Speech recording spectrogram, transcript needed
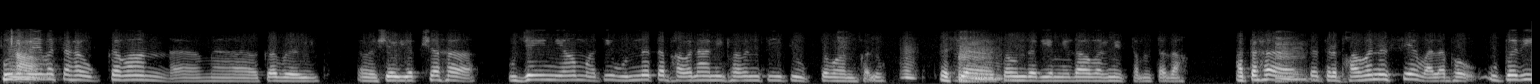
पूर्वमेव सः उक्तवान् यक्षः उज्जयिन्याम् अति उन्नतभवनानि भवन्ति इति उक्तवान् खलु। तस्य सौन्दर्यं यदा वर्णितं तदा। अतः तत्र भवनस्य वलभौ उपरि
